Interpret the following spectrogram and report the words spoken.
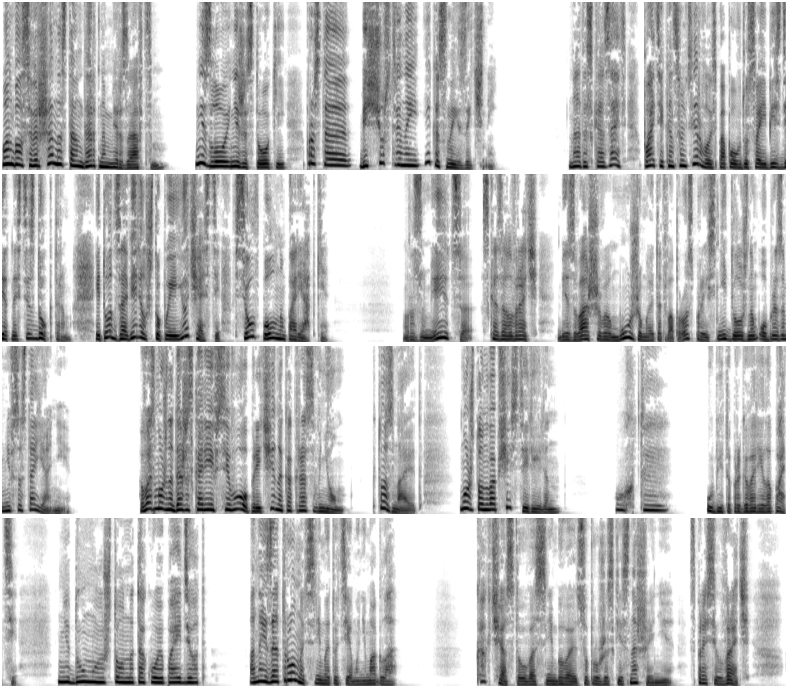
Он был совершенно стандартным мерзавцем. Не злой, не жестокий, просто бесчувственный и косноязычный. Надо сказать, Пати консультировалась по поводу своей бездетности с доктором, и тот заверил, что по ее части все в полном порядке. «Разумеется», — сказал врач, — «без вашего мужа мы этот вопрос прояснить должным образом не в состоянии. Возможно, даже скорее всего причина как раз в нем. Кто знает, может, он вообще стерилен. «Ух ты!» — убито проговорила Патти. «Не думаю, что он на такое пойдет». Она и затронуть с ним эту тему не могла. «Как часто у вас с ним бывают супружеские сношения?» — спросил врач.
